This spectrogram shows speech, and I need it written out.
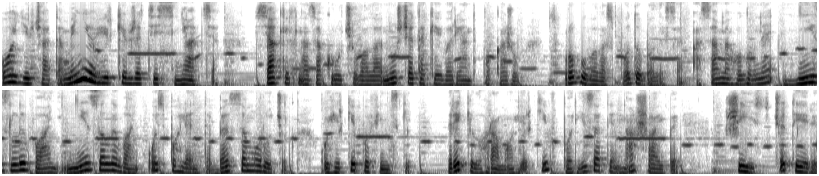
Ой, дівчата, мені огірки вже ці сняться. Всяких назакручувала, ну ще такий варіант покажу. Спробувала, сподобалися. А саме головне ні зливань, ні заливань. Ось погляньте, без заморочок. Огірки по-фінськи. 3 кг огірків порізати на шайби. 6, 4,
